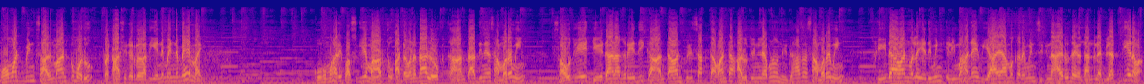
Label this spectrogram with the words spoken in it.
මොහොමඩ් බින් සල්මාන් කුමරු ප්‍රකාශ කරලා තියෙන්නේ මෙන්න මෙහෙමයි. කොහොම හරි පසුගිය මාර්තු 8 වනදා ලෝක කාන්තා දිනය සමරමින් සෞදියේ ජේඩා නගරයේදී කාන්තාවන් පිරිසක් Tamanට අලුතින් ලැබුණු නිදහස සමරමින් ක්‍රීඩාවන් වල යෙදමින් එලිමහනේ ව්‍යායාම කරමින් සිටින අයුරු දැක ගන්න ලැබිලා තියෙනවා.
